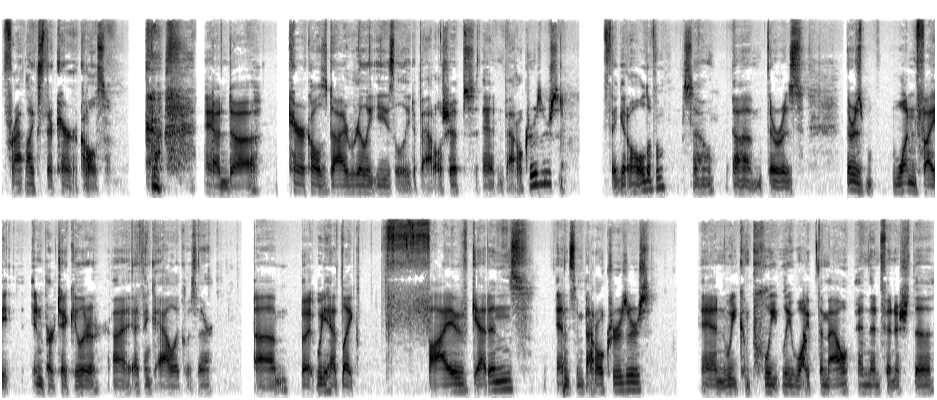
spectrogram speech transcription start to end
Frat likes their caracals. and uh, caracals die really easily to battleships and battle cruisers if they get a hold of them. So um, there was there was one fight in particular. I, I think Alec was there, um, but we had like five Geddons and some battle cruisers, and we completely wiped them out and then finished the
